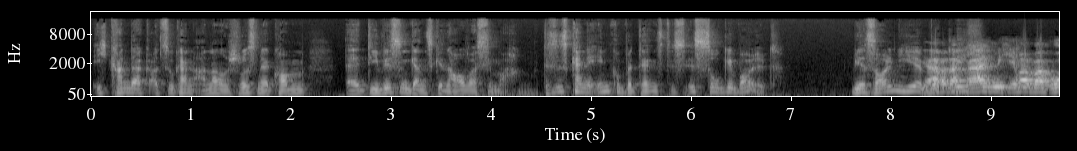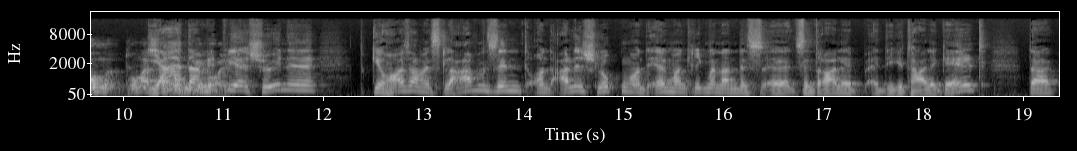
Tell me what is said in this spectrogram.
ich kann da zu keinem anderen Schluss mehr kommen. Äh, die wissen ganz genau, was sie machen. Das ist keine Inkompetenz, das ist so gewollt. Wir sollen hier ja, wirklich... aber da frage ich mich immer, warum, Thomas, Ja, warum damit gewollt? wir schöne, gehorsame Sklaven sind und alles schlucken und irgendwann kriegt man dann das äh, zentrale äh, digitale Geld da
